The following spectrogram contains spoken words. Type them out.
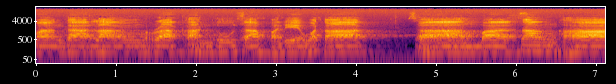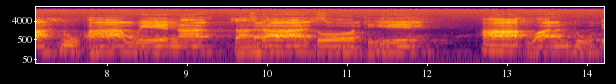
มังกะลังรักขันตุสัพพเดวตาสัมมาสังฆานุภาเวนะสดาโสทีภาวันตุเต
